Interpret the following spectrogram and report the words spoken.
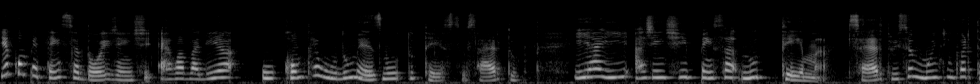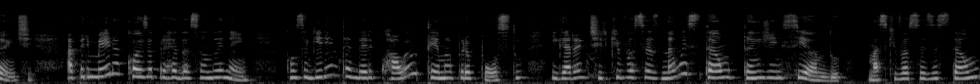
E a competência 2, gente, ela avalia o conteúdo mesmo do texto, certo? E aí a gente pensa no tema, certo? Isso é muito importante. A primeira coisa para a redação do Enem conseguir entender qual é o tema proposto e garantir que vocês não estão tangenciando, mas que vocês estão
